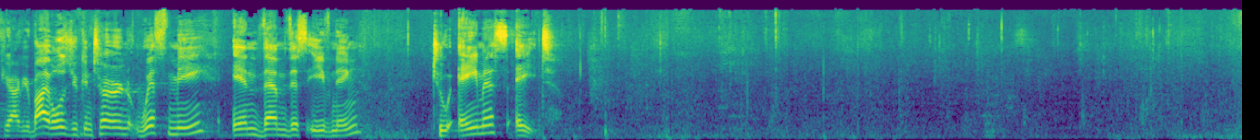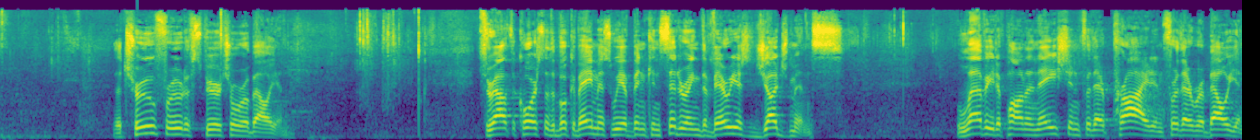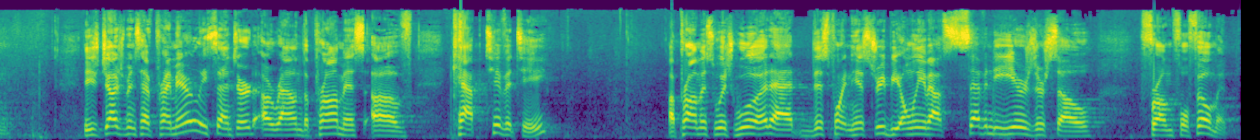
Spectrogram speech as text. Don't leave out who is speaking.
Speaker 1: If you have your Bibles, you can turn with me in them this evening to Amos 8. The true fruit of spiritual rebellion. Throughout the course of the book of Amos, we have been considering the various judgments levied upon a nation for their pride and for their rebellion. These judgments have primarily centered around the promise of captivity, a promise which would, at this point in history, be only about 70 years or so from fulfillment.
